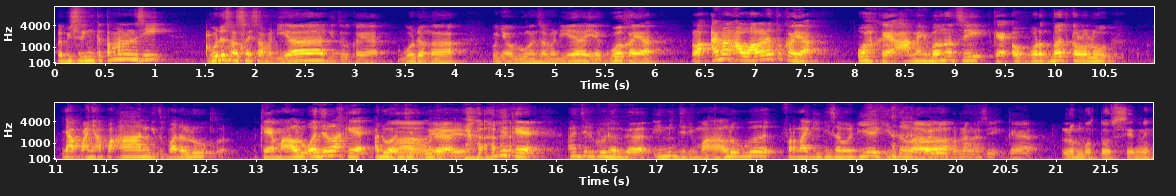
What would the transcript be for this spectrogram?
lebih sering ke temen sih. Gua udah selesai sama dia gitu kayak gua udah nggak punya hubungan sama dia ya gua kayak lah, emang awalnya tuh kayak wah kayak aneh banget sih kayak awkward banget kalau lu nyapa-nyapaan gitu padahal lu kayak malu aja lah kayak aduh anjir Ah, gua udah iya, iya. iya kayak anjir gua udah nggak ini jadi malu gua pernah gini sama dia gitu loh Tapi lu pernah gak sih kayak lu mutusin nih,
